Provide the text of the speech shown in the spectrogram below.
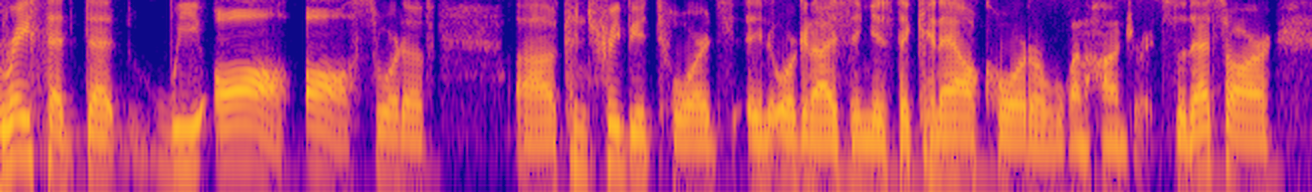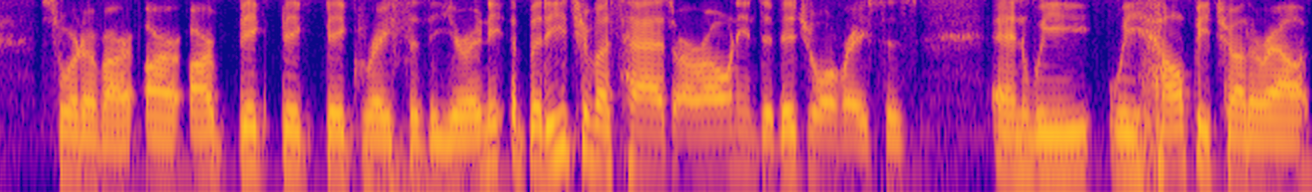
race that that we all all sort of uh, contribute towards in organizing is the Canal Corridor 100. So that's our sort of our, our, our big, big, big race of the year. And, but each of us has our own individual races, and we we help each other out,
